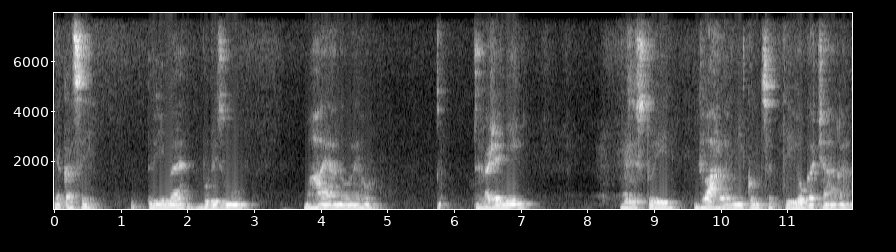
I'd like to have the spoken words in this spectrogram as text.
Jak asi víme, v buddhismu Mahajánového ražení existují dva hlavní koncepty yogačára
